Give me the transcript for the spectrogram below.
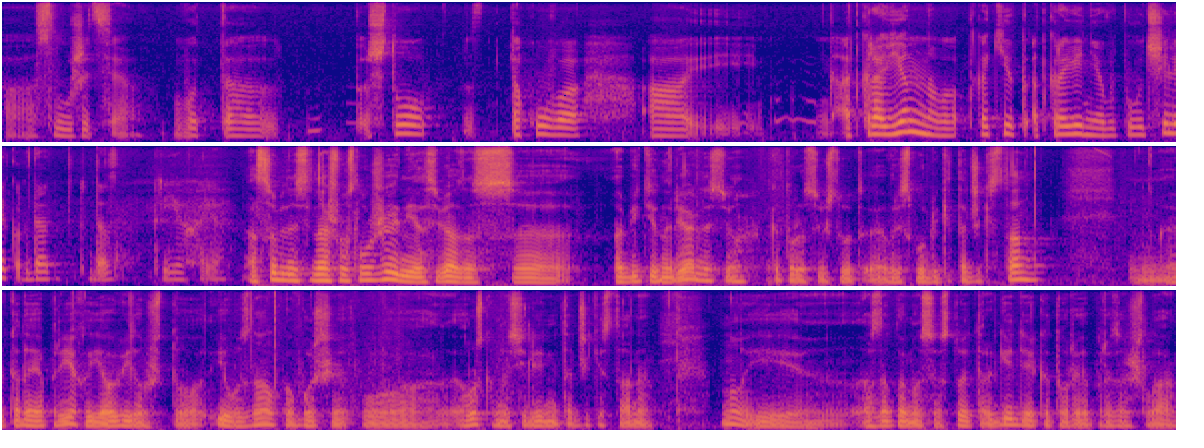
а, служите, вот а, что такого откровенного, какие откровения вы получили, когда туда приехали? Особенности нашего служения связаны с э, объективной реальностью, которая существует э, в Республике Таджикистан. Когда я приехал, я увидел, что и узнал побольше о русском населении Таджикистана, ну и ознакомился с той трагедией, которая произошла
